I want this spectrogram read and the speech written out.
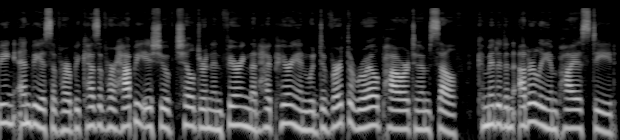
being envious of her because of her happy issue of children and fearing that Hyperion would divert the royal power to himself, committed an utterly impious deed,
